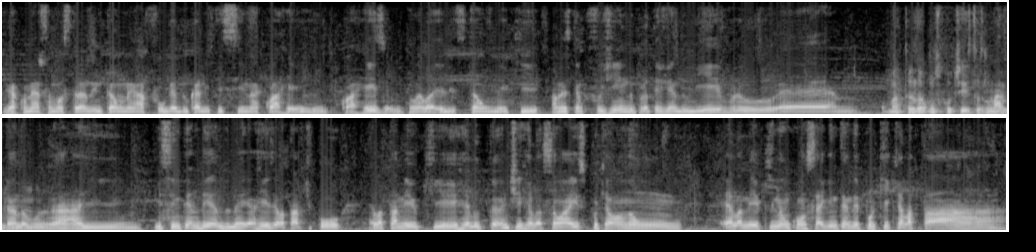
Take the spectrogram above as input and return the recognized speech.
Que Já começa mostrando então né, a fuga do Carnificina com a Hazel. Com a Hazel. Então ela, eles estão meio que ao mesmo tempo fugindo, protegendo o livro, é, Matando alguns cultistas no matando caminho, alguns. Ah, e, e se entendendo, né? E a Hazel ela tá tipo. Ela tá meio que relutante em relação a isso, porque ela não. Ela meio que não consegue entender por que, que ela tá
